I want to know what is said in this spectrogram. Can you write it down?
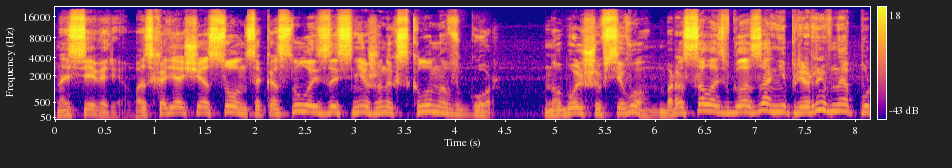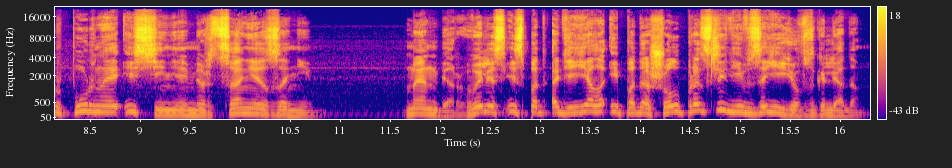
На севере восходящее солнце коснулось заснеженных склонов гор – но больше всего бросалось в глаза непрерывное пурпурное и синее мерцание за ним. Менбер вылез из-под одеяла и подошел, проследив за ее взглядом.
